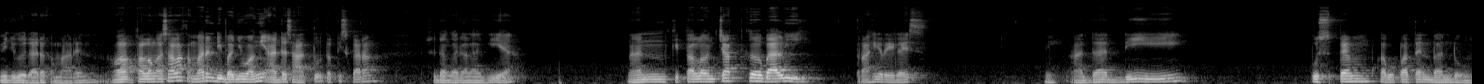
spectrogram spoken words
Ini juga udah ada kemarin. Oh, kalau nggak salah kemarin di Banyuwangi ada satu, tapi sekarang sudah nggak ada lagi ya. Dan kita loncat ke Bali. Terakhir ya guys. Nih, ada di Puspem Kabupaten Bandung,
